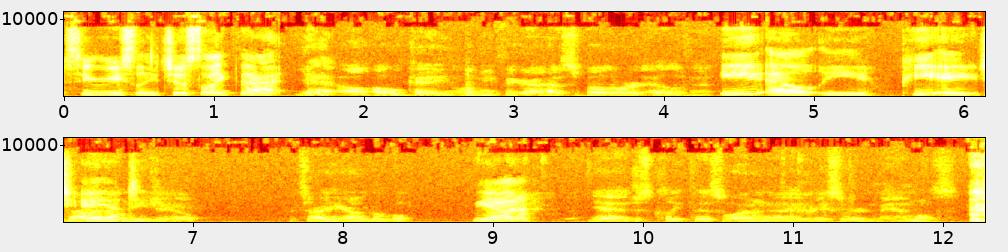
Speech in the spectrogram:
Seriously, just like that. Yeah. Oh, okay. Let me figure out how to spell the word elephant. E L E P H No, A I N don't need your help. It's right here on Google. Yeah. Yeah, just click this one and I erase the word mammals. and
